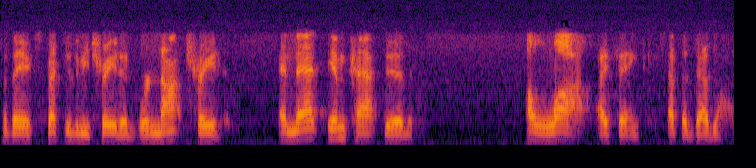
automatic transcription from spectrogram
that they expected to be traded were not traded. And that impacted a lot, I think, at the deadline.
